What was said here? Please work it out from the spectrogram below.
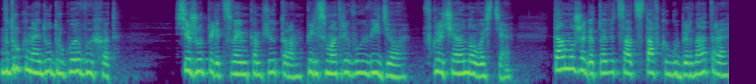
Вдруг найду другой выход. Сижу перед своим компьютером, пересматриваю видео, включаю новости – там уже готовится отставка губернатора,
